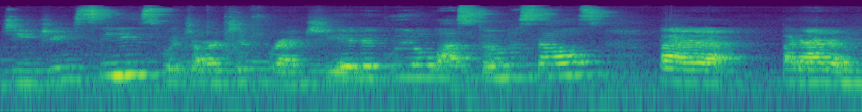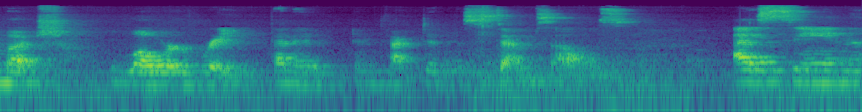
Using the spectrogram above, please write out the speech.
DGCs, which are differentiated glioblastoma cells, but, but at a much lower rate than it infected the stem cells. As seen,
